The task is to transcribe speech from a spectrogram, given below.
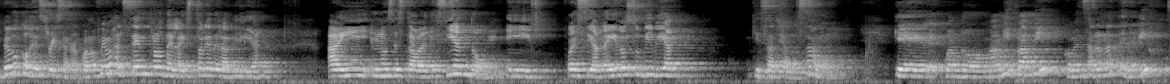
Biblical History Center. Cuando fuimos al centro de la historia de la Biblia, ahí nos estaba diciendo, y pues si han leído su Biblia, quizás ya lo saben, que cuando mami y papi comenzaron a tener hijos,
